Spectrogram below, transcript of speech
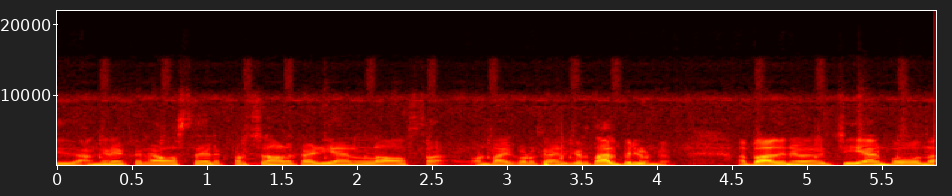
ചെയ്ത് അങ്ങനെയൊക്കെ ഒരു അവസ്ഥയിൽ കുറച്ച് നാൾ കഴിയാനുള്ള അവസ്ഥ ഉണ്ടാക്കി കൊടുക്കാൻ എനിക്കൊരു താല്പര്യമുണ്ട്. അപ്പോൾ അതിന് ചെയ്യാൻ പോകുന്ന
